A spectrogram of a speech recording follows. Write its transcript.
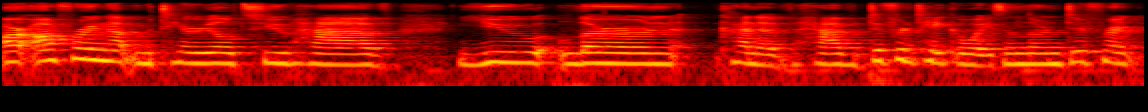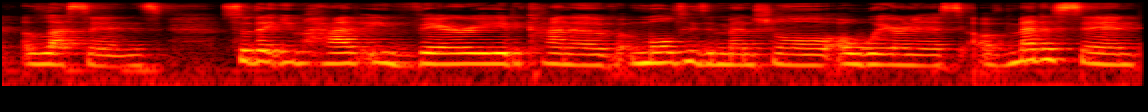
are offering up material to have you learn kind of have different takeaways and learn different lessons so that you have a varied kind of multidimensional awareness of medicine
